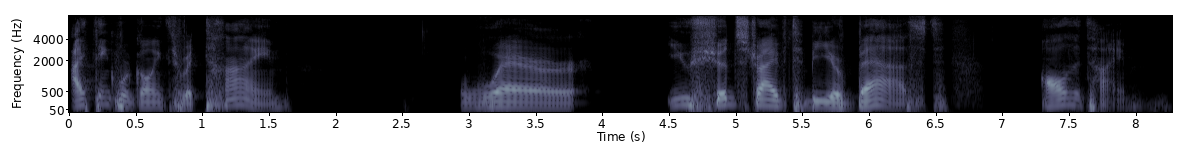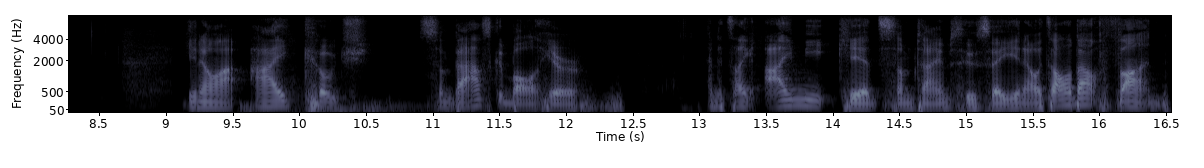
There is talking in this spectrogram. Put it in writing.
I think we're going through a time where you should strive to be your best all the time you know, I, I coach some basketball here, and it's like I meet kids sometimes who say, you know, it's all about fun.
